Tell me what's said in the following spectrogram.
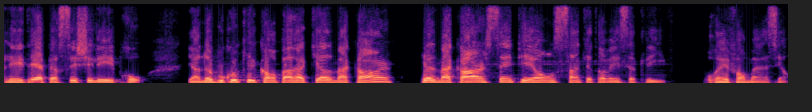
l'aider à percer chez les pros. Il y en a beaucoup qui le comparent à Kel McCarr. Kel McCarr, 5 pieds 11, 187 livres, pour information.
